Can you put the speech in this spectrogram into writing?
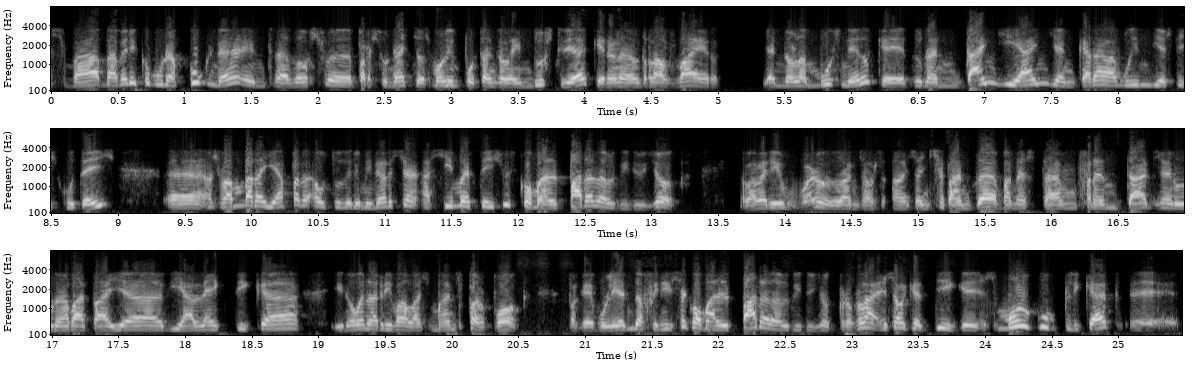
es va, va haver-hi com una pugna entre dos eh, personatges molt importants de la indústria, que eren el Ralph Baer i en Nolan Bushnell, que durant anys i anys, i encara avui en dia es discuteix, eh, es van barallar per autodenominar-se a si mateixos com el pare del videojoc. Va haver-hi, bueno, durant els, els anys 70 van estar enfrontats en una batalla dialèctica i no van arribar a les mans per poc, perquè volien definir-se com el pare del videojoc. Però clar, és el que et dic, és molt complicat eh,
